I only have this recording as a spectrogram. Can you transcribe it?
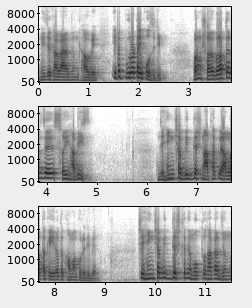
নিজে খাবে, আরেকজন খাওয়াবে, এটা পুরোটাই পজিটিভ বরং শবে যে সই হাদিস, যে হিংসা বিদ্বেষ না থাকলে আল্লাহ তাকে ইরাতে ক্ষমা করে দিবেন। সে হিংসা বিদ্বেষ থেকে মুক্ত থাকার জন্য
